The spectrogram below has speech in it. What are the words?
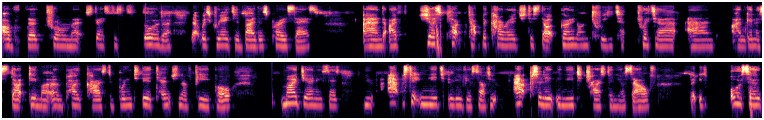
of the trauma stress disorder that was created by this process. And I've just plucked up the courage to start going on tweet, Twitter and I'm going to start doing my own podcast to bring to the attention of people. My journey says you absolutely need to believe yourself. You absolutely need to trust in yourself. But you've also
